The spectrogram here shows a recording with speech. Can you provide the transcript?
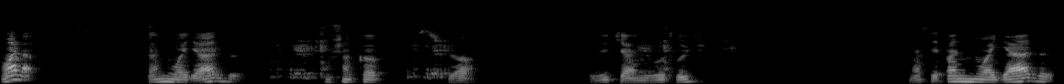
Voilà. La noyade. Prochain coffre. Celui-là. Vu qu'il y a un nouveau truc. Là, c'est pas une noyade,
